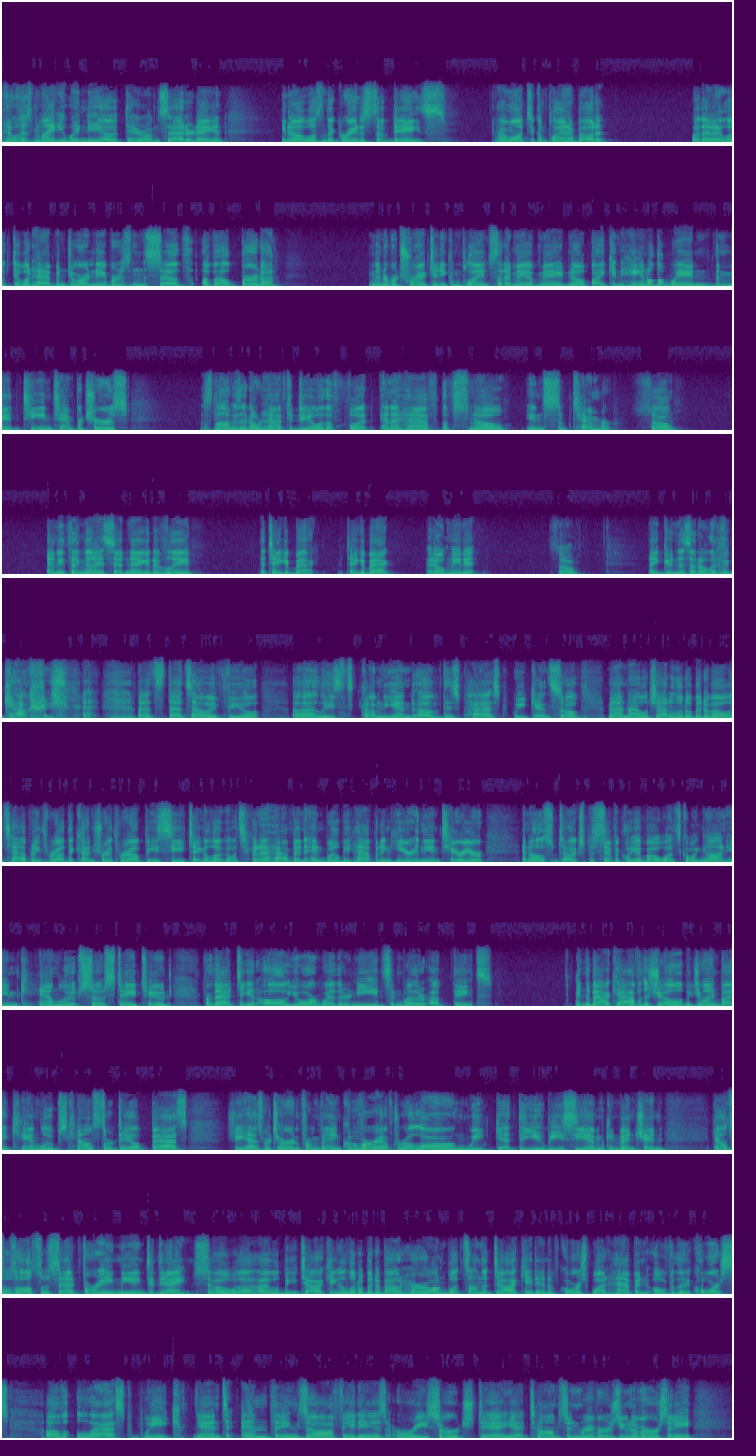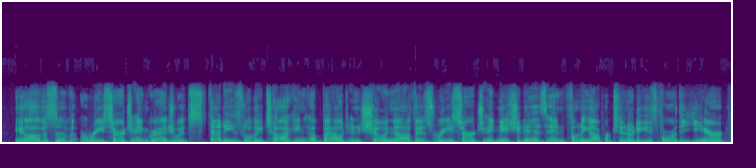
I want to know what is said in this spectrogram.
it was mighty windy out there on Saturday. And, you know, it wasn't the greatest of days. I want to complain about it, but then I looked at what happened to our neighbors in the south of Alberta. I'm going to retract any complaints that I may have made. Nope, I can handle the wind, the mid teen temperatures, as long as I don't have to deal with a foot and a half of snow in September. So, anything that I said negatively, I take it back. I take it back. I don't mean it. So, thank goodness I don't live in Calgary. that's that's how I feel. Uh, at least come the end of this past weekend. So, Matt and I will chat a little bit about what's happening throughout the country, throughout BC, take a look at what's going to happen and will be happening here in the interior, and also talk specifically about what's going on in Kamloops. So, stay tuned for that to get all your weather needs and weather updates. In the back half of the show, we'll be joined by Kamloops Councillor Dale Bass. She has returned from Vancouver after a long week at the UBCM convention. Council's also set for a meeting today, so uh, I will be talking a little bit about her on what's on the docket and, of course, what happened over the course of last week. And to end things off, it is Research Day at Thompson Rivers University. The Office of Research and Graduate Studies will be talking about and showing off its research initiatives and funding opportunities for the year.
